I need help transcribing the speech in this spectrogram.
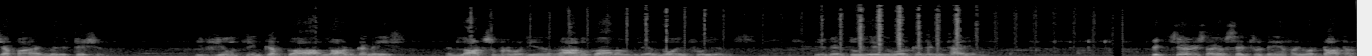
japa and meditation. If you think of God, Lord Ganesh, and Lord Subramania, Rahu Kalam will have no influence. You can do any work at any time. Pictures I have sent today for your daughter,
